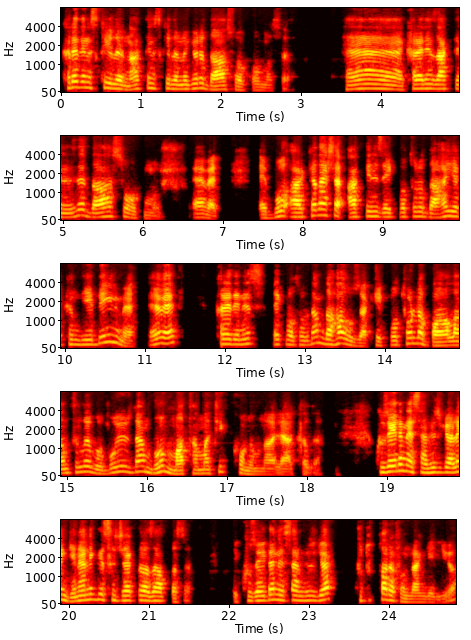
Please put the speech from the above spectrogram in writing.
Karadeniz kıyılarının Akdeniz kıyılarına göre daha soğuk olması. He, Karadeniz Akdeniz'de daha soğukmuş. Evet. E, bu arkadaşlar Akdeniz ekvatoru daha yakın diye değil mi? Evet. Karadeniz ekvatordan daha uzak. Ekvatorla bağlantılı bu. Bu yüzden bu matematik konumla alakalı. Kuzeyden esen rüzgarların genellikle sıcaklığı azaltması. E, kuzeyden esen rüzgar kutup tarafından geliyor.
